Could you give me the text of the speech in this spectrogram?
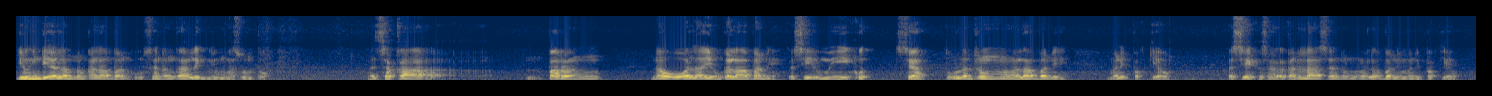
yung hindi alam ng kalaban kung saan ang galing yung mga suntok. At saka parang nawawala yung kalaban eh. Kasi umiikot siya tulad ng mga laban ni Manny Pacquiao. Kasi sa kadalasan ng mga laban ni Manny Pacquiao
